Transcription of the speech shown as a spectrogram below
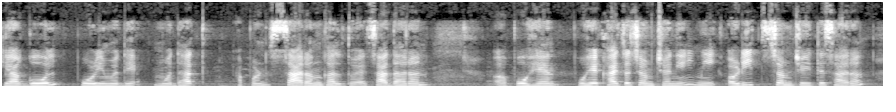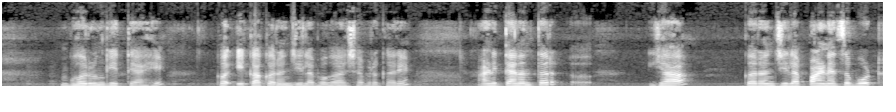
ह्या गोल पोळीमध्ये मधात आपण सारण घालतो आहे साधारण पोहे पोहे खायच्या चमच्यानी मी अडीच चमचे इथे सारण भरून घेते आहे. क एका करंजीला बघा अशा प्रकारे. आणि त्यानंतर ह्या करंजीला पाण्याचं बोट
